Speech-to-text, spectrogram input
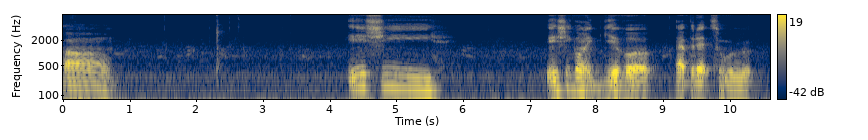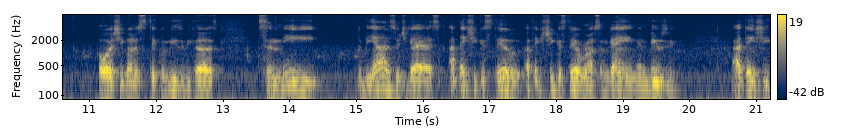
Um, is she is she to give up after that tour, or is she to stick with music? Because to me, to be honest with you guys, I think she could still, I think she could still run some game in music. I think she,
